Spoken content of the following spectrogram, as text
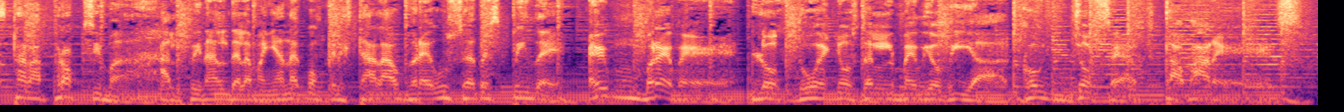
Hasta la próxima. Al final de la mañana con Cristal Abreu se despide. En breve, los dueños del mediodía con Joseph Tavares.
